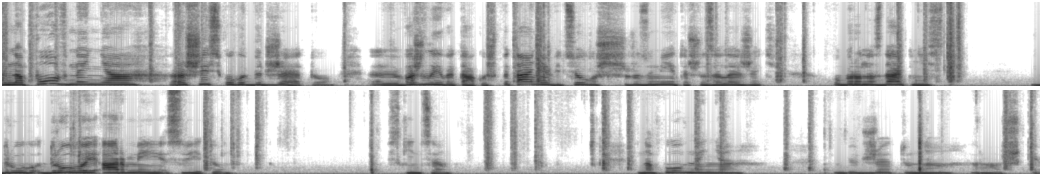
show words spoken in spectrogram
наповнення рашистського бюджету. Е, важливе також питання. Від цього ж розумієте, що залежить обороноздатність друг, другої армії світу. З кінця. Наповнення бюджету на рашки.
